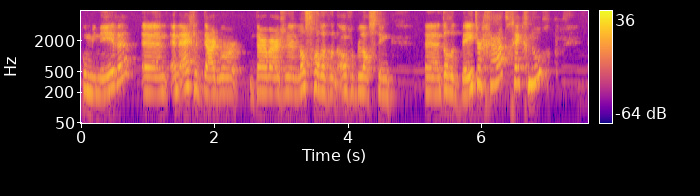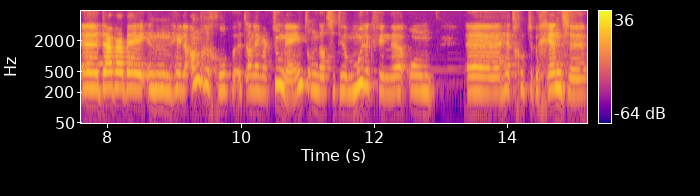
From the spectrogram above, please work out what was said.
combineren. En, en eigenlijk daardoor, daar waar ze last hadden van overbelasting, uh, dat het beter gaat, gek genoeg. Uh, daar waarbij een hele andere groep het alleen maar toeneemt, omdat ze het heel moeilijk vinden om uh, het goed te begrenzen,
